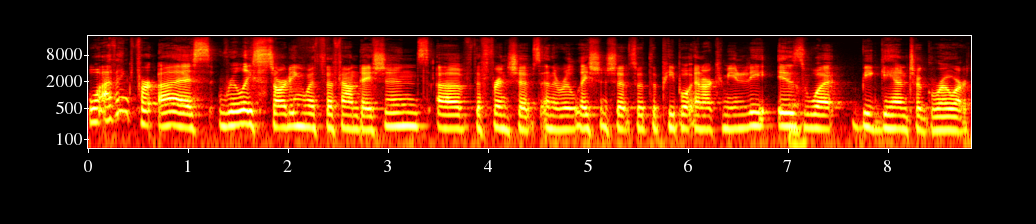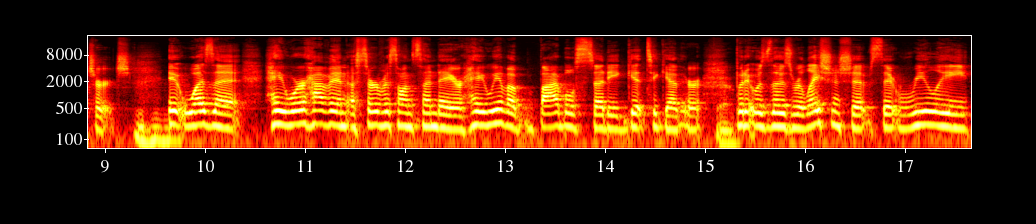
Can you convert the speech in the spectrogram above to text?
Well, I think for us, really starting with the foundations of the friendships and the relationships with the people in our community is what began to grow our church. Mm-hmm. It wasn't, hey, we're having a service on Sunday or hey, we have a Bible study get together, but it was those relationships that really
